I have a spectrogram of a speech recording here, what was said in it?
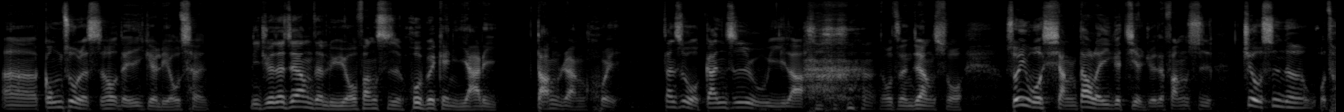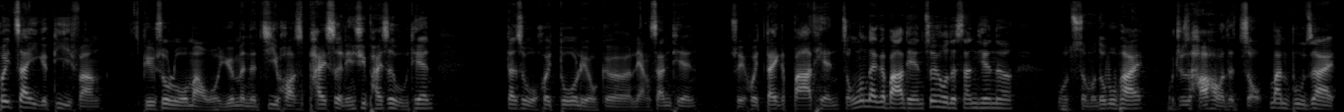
呃工作的时候的一个流程。你觉得这样的旅游方式会不会给你压力？当然会，但是我甘之如饴啦，我只能这样说。所以我想到了一个解决的方式，就是呢，我会在一个地方，比如说罗马，我原本的计划是拍摄连续拍摄五天，但是我会多留个两三天，所以会待个八天，总共待个八天。最后的三天呢，我什么都不拍，我就是好好的走，漫步在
